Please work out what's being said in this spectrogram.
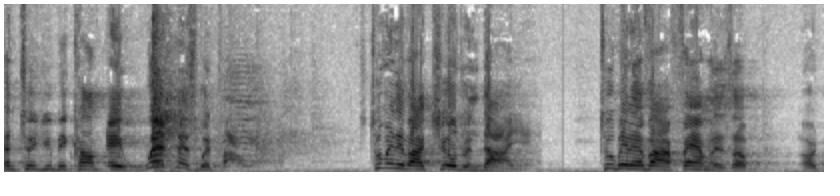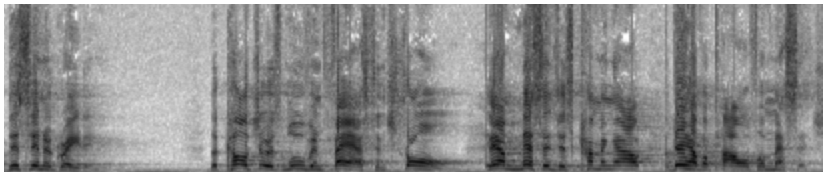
until you become a witness with power. There's too many of our children dying, too many of our families are, are disintegrating. The culture is moving fast and strong. Their message is coming out, they have a powerful message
